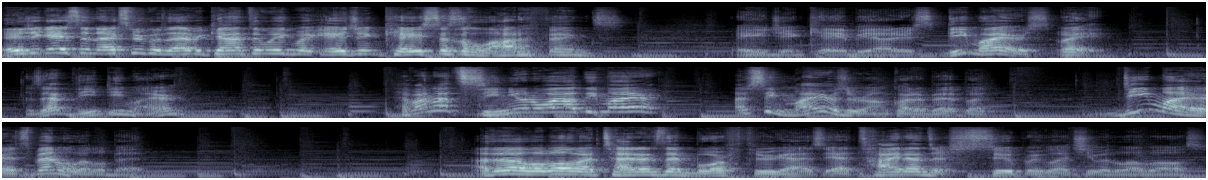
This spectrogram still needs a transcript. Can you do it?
Agent K said next week was Heavy Content Week, but Agent K says a lot of things. Agent K be out here. D Myers. Wait, is that the D Meyer? Have I not seen you in a while, D Meyer? I've seen Myers around quite a bit, but D Meyer, it's been a little bit. I thought low ball about tight ends they morph through guys. Yeah, tight ends are super glitchy with low balls.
